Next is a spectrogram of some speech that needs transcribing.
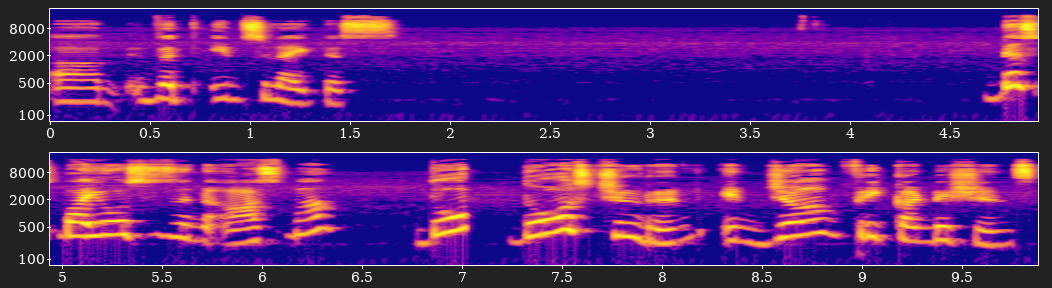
um, with insulitis. Dysbiosis in asthma those, those children in germ free conditions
